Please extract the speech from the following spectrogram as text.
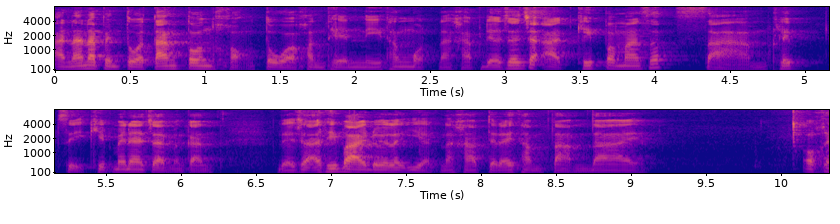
อันนั้นเป็นตัวตั้งต้นของตัวคอนเทนต์นี้ทั้งหมดนะครับ เดี๋ยวจะจะอัดคลิปประมาณสัก 3 คลิป 4 คลิปไม่แน่ใจเหมือนกัน เดี๋ยวจะอธิบายโดยละเอียดนะครับ จะได้ทำตามได้ โอเค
